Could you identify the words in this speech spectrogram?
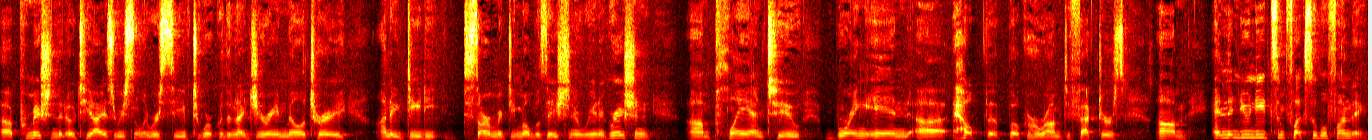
uh, permission that OTI has recently received to work with the Nigerian military on a DD, disarmament, demobilization, and reintegration um, plan to bring in, uh, help the Boko Haram defectors. Um, and then you need some flexible funding.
